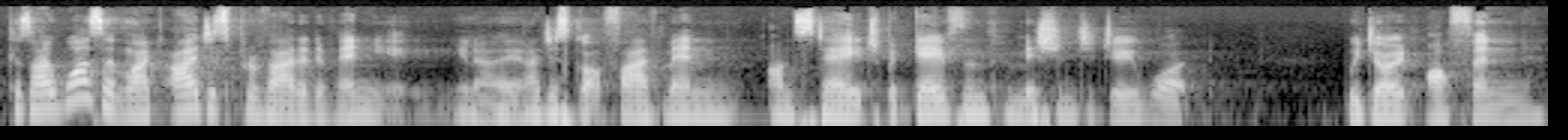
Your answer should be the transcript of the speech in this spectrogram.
because I wasn't. Like I just provided a venue. You know, I just got five men on stage, but gave them permission to do what we don't often.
